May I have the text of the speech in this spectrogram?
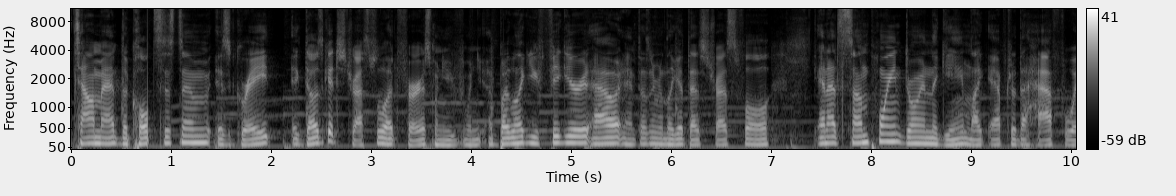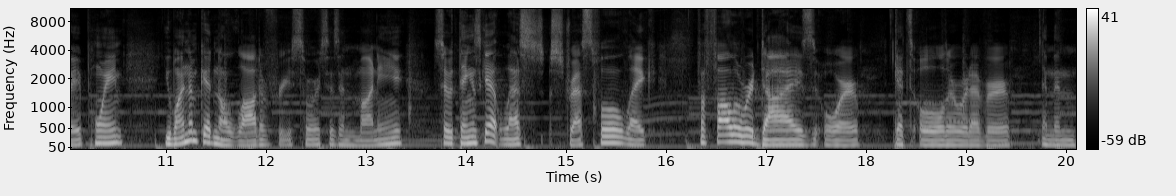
Town Man, the cult system is great. It does get stressful at first when you when you, but like you figure it out and it doesn't really get that stressful. And at some point during the game, like after the halfway point, you wind up getting a lot of resources and money, so things get less stressful. Like if a follower dies or gets old or whatever, and then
